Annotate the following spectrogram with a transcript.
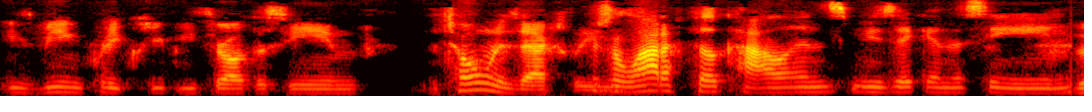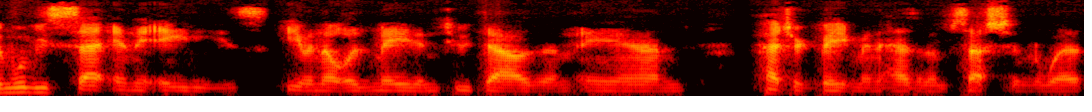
he's being pretty creepy throughout the scene. The tone is actually There's a lot of Phil Collins music in the scene. the movie's set in the 80s, even though it was made in 2000, and Patrick Bateman has an obsession with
